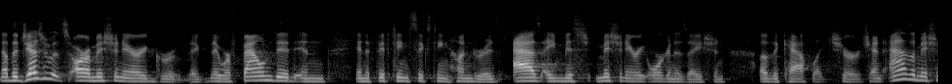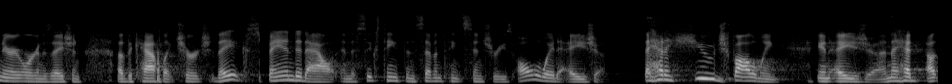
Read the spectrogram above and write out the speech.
Now, the Jesuits are a missionary group. They, they were founded in, in the 15, 1600s as a miss, missionary organization of the Catholic Church. And as a missionary organization of the Catholic Church, they expanded out in the 16th and 17th centuries all the way to Asia. They had a huge following in Asia, and they had a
